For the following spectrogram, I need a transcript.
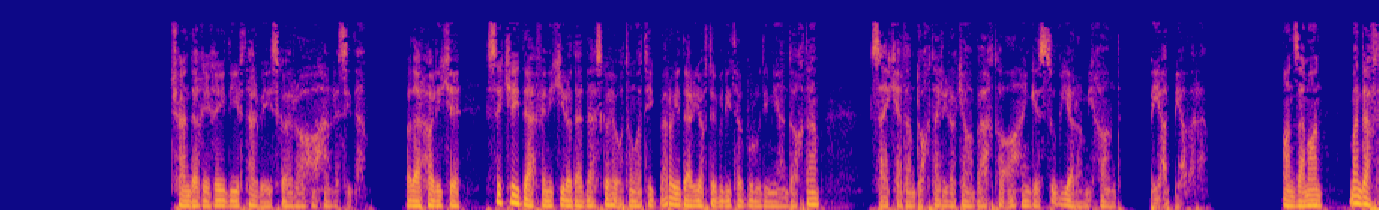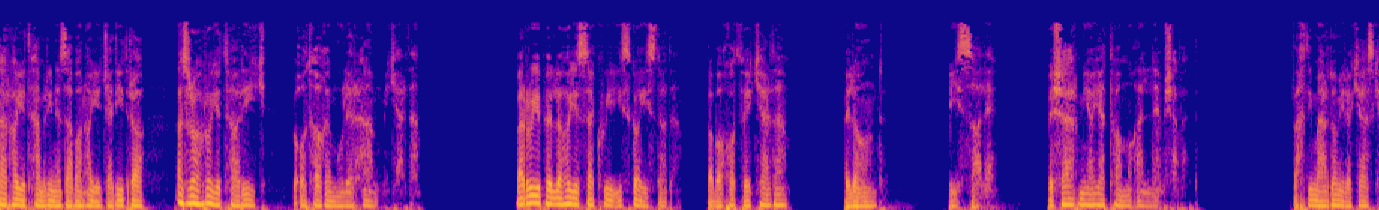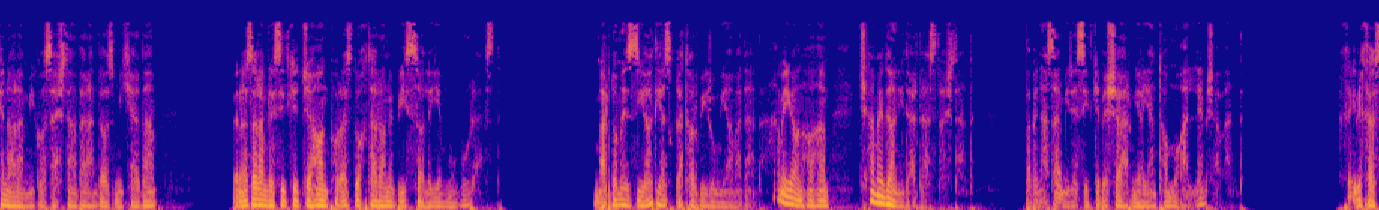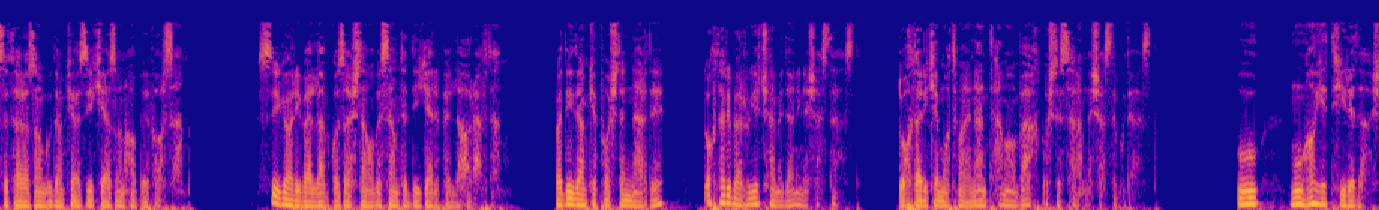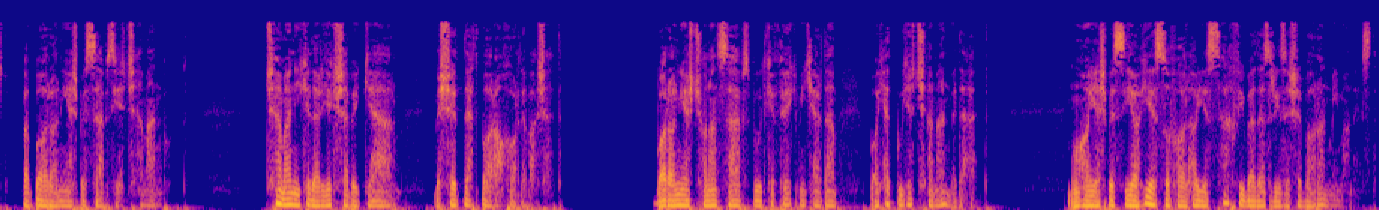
چند دقیقه دیرتر به ایستگاه راه آهن رسیدم و در حالی که سکه دفنیکی را در دستگاه اتوماتیک برای دریافت بلیت ورودی میانداختم سعی کردم دختری را که آن وقتها آهنگ سوویا را می‌خواند بیاد بیاورم آن زمان من دفترهای تمرین زبانهای جدید را از راهروی تاریک به اتاق مولر هم می کردم. بر روی پله های سکوی ایستگاه ایستادم و با خود فکر کردم بلوند بیست ساله به شهر میآید تا معلم شود وقتی مردمی را که از کنارم میگذشتم ورانداز می‌کردم به نظرم رسید که جهان پر از دختران بیست ساله موبور است مردم زیادی از قطار بیرون می آمدند. همه آنها هم چمدانی در دست داشتند و به نظر می رسید که به شهر می آیند تا معلم شوند. خیلی خسته تر از آن بودم که از یکی از آنها بپرسم. سیگاری بر لب گذاشتم و به سمت دیگر پله ها رفتم و دیدم که پشت نرده دختری بر روی چمدانی نشسته است. دختری که مطمئنا تمام وقت پشت سرم نشسته بوده است. او موهای تیره داشت و بارانیش به سبزی چمن بود. چمنی که در یک شب گرم به شدت باران خورده باشد. بارانیش چنان سبز بود که فکر می کردم باید بوی چمن بدهد. موهایش به سیاهی سفالهای سخفی بعد از ریزش باران میمانست.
